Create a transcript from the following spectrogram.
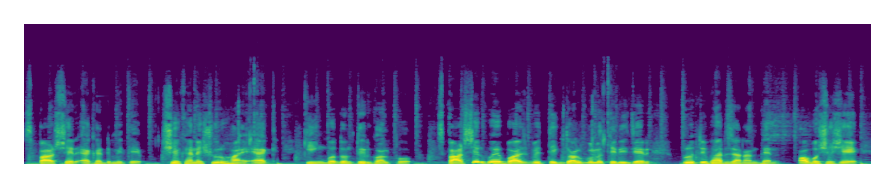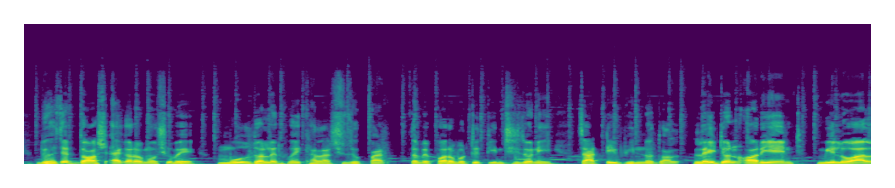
স্পার্সের একাডেমিতে। সেখানে শুরু হয় এক কিংবদন্তির গল্প। স্পার্শের হয়ে বয়সভিত্তিক দলগুলোতে নিজের প্রতিভার জানান দেন। অবশেষে দুই হাজার দশ এগারো মৌসুমে মূল দলের হয়ে খেলার সুযোগ পান। তবে পরবর্তী তিন সিজনই চারটি ভিন্ন দল। Leyton Orient, Millwall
